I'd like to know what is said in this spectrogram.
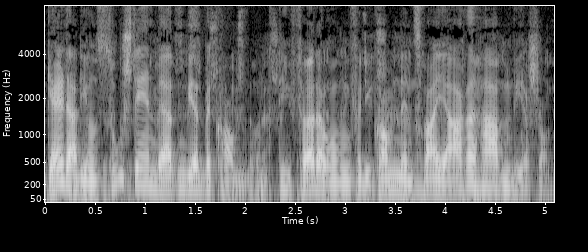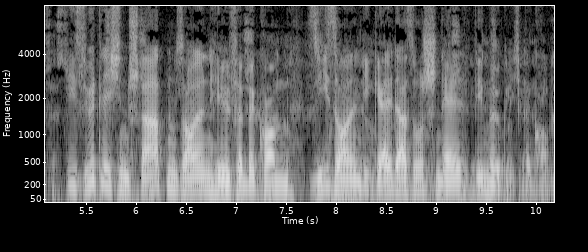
Gelder, die uns zustehen, werden wir bekommen. Und die Förderungen für die kommenden zwei Jahre haben wir schon. Die südlichen Staaten sollen Hilfe bekommen. Sie sollen die Gelder so schnell wie möglich bekommen.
